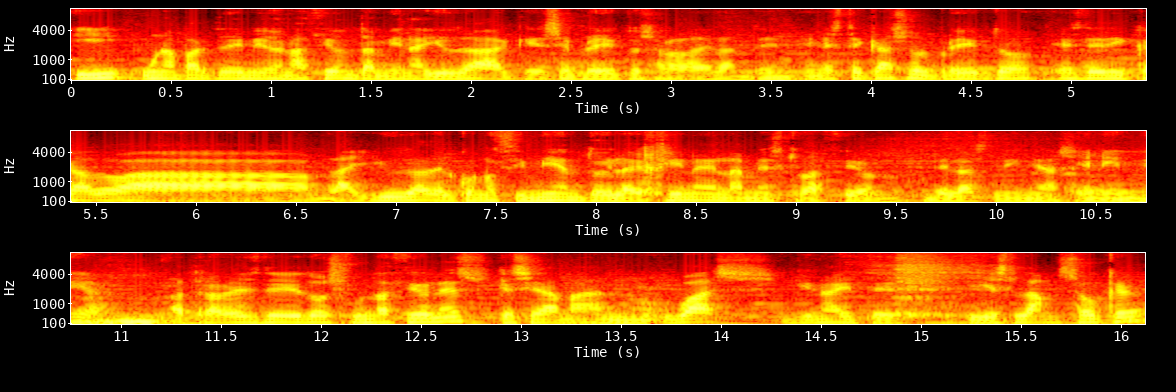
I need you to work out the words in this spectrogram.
y una parte de mi donación también ayuda a que ese proyecto salga adelante. En este caso el proyecto es dedicado a la ayuda del conocimiento y la higiene en la menstruación de las niñas en India a través de dos fundaciones que se llaman WASH United y Slam Soccer.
